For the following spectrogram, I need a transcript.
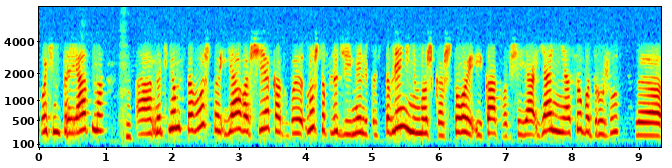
Очень приятно. А, начнем с того, что я вообще как бы, ну, чтобы люди имели представление немножко, что и как вообще. Я, я не особо дружу с э,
